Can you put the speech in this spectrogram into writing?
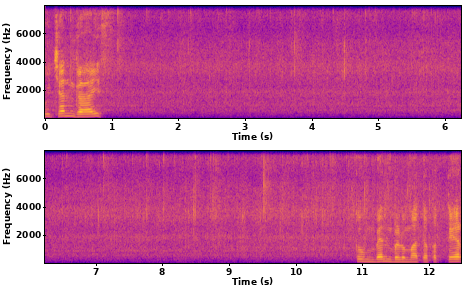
Hujan guys. Tumben belum ada petir.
